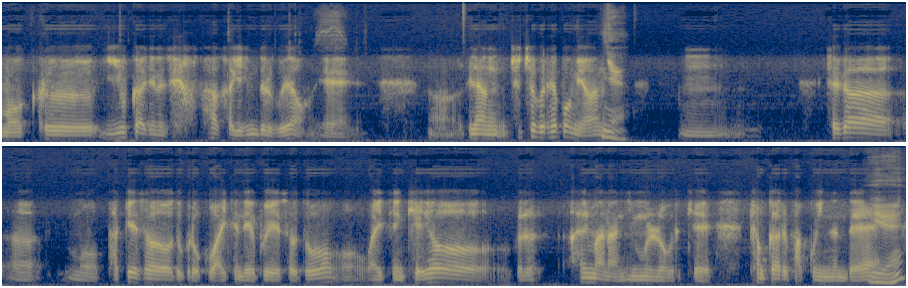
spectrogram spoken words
뭐 그 이유까지는 제가 파악하기 힘들고요. 예. 어 그냥 추측을 해 보면 예. 음, 제가, 어, 뭐, 밖에서도 그렇고, YTN 내부에서도, 어, YTN 개혁을 할 만한 인물로 그렇게 평가를 받고 있는데, 예.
